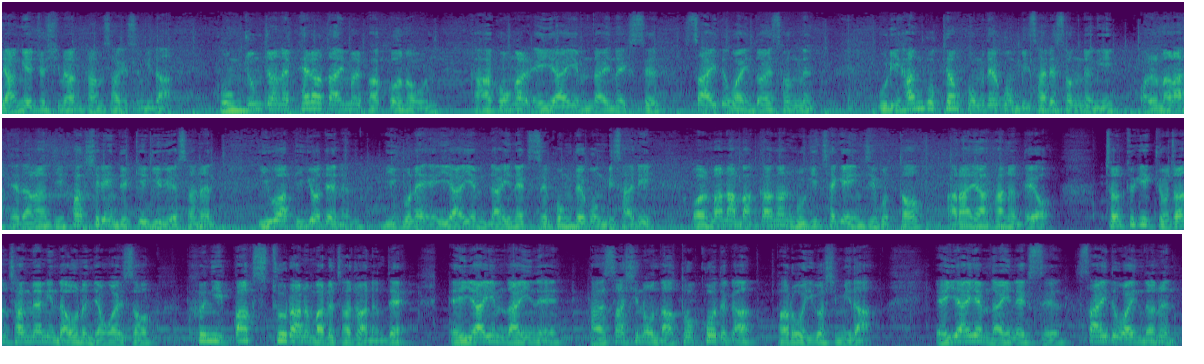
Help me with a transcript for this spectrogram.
양해해 주시면 감사하겠습니다. 공중전의 패러다임을 바꿔놓은 가공할 AIM-9X 사이드와인더의 성능, 우리 한국형 공대공 미사일의 성능이 얼마나 대단한지 확실히 느끼기 위해서는 이와 비교되는 미군의 AIM-9X 공대공 미사일이 얼마나 막강한 무기체계인지부터 알아야 하는데요. 전투기 교전 장면이 나오는 영화에서 흔히 Fox 2라는 말을 자주 하는데 AIM-9의 발사신호 나토 코드가 바로 이것입니다. AIM-9X 사이드와인더는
